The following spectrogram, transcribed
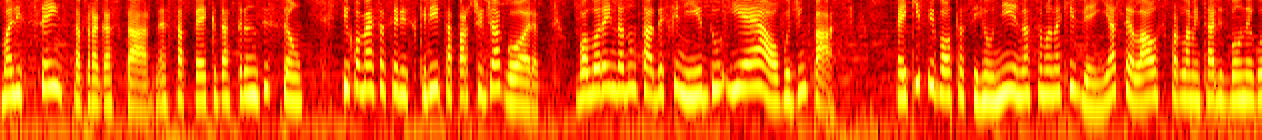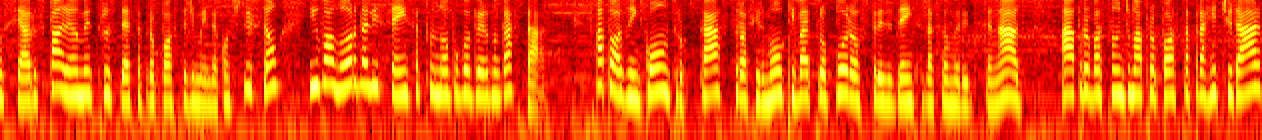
uma licença para gastar nessa PEC da transição, que começa a ser escrita a partir de agora. O valor ainda não está definido e é alvo de impasse. A equipe volta a se reunir na semana que vem e até lá os parlamentares vão negociar os parâmetros dessa proposta de emenda à Constituição e o valor da licença para o novo governo gastar. Após o encontro, Castro afirmou que vai propor aos presidentes da Câmara e do Senado a aprovação de uma proposta para retirar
